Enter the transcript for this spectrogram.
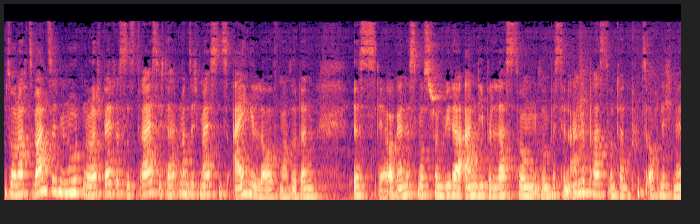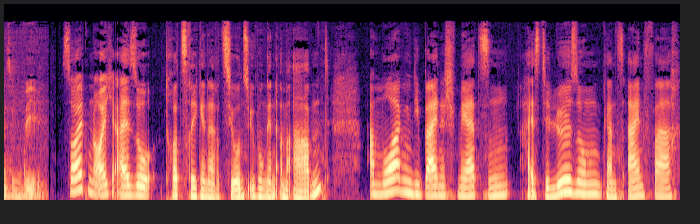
so nach 20 Minuten oder spätestens 30, da hat man sich meistens eingelaufen. Also dann ist der Organismus schon wieder an die Belastung so ein bisschen angepasst und dann tut es auch nicht mehr so weh. Sollten euch also trotz Regenerationsübungen am Abend am Morgen die Beine schmerzen, heißt die Lösung ganz einfach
